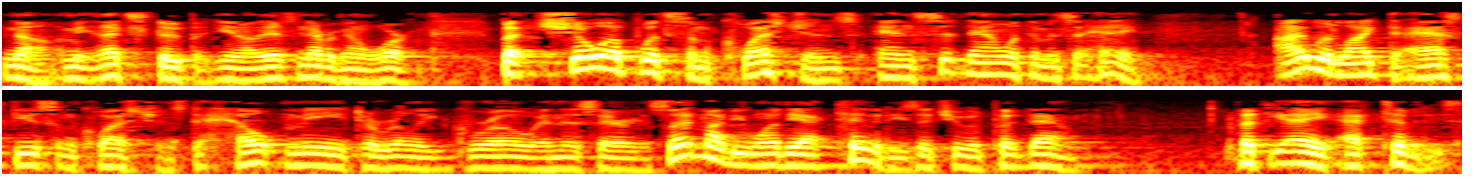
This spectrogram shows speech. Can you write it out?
No, I mean, that's stupid. You know, it's never going to work. But show up with some questions and sit down with them and say, hey, I would like to ask you some questions to help me to really grow in this area. So that might be one of the activities that you would put down. But the A, activities.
